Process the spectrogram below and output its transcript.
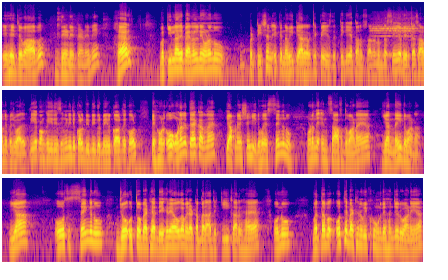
ਇਹ ਜਵਾਬ ਦੇਣੇ ਪੈਣੇ ਨੇ। ਖੈਰ, ਵਕੀਲਾਂ ਦੇ ਪੈਨਲ ਨੇ ਉਹਨਾਂ ਨੂੰ ਪਟੀਸ਼ਨ ਇੱਕ ਨਵੀਂ ਤਿਆਰ ਕਰਕੇ ਭੇਜ ਦਿੱਤੀ ਗਈ ਹੈ। ਤੁਹਾਨੂੰ ਸਾਰਿਆਂ ਨੂੰ ਦੱਸਿਆ ਹੈ। ਵੇਰਕਾ ਸਾਹਿਬ ਨੇ ਭਜਵਾ ਦਿੱਤੀ ਹੈ। ਕਿਉਂਕਿ ਦੀ ਸਿੰਘਣੀ ਦੇ ਕੋਲ, ਬੀਬੀ ਗੁਰਮੇਲ ਕੌਰ ਦੇ ਕੋਲ। ਤੇ ਹੁਣ ਉਹ, ਉਹਨਾਂ ਨੇ ਤੈਅ ਕਰਨਾ ਹੈ ਕਿ ਆਪਣੇ ਸ਼ਹੀਦ ਹੋਏ ਸਿੰਘ ਨੂੰ ਉਹਨਾਂ ਨੇ ਇਨਸਾਫ ਦਿਵਾਣਾ ਹੈ ਜਾਂ ਨਹੀਂ ਦਿਵਾਣਾ ਜਾਂ ਉਸ ਸਿੰਘ ਨੂੰ ਜੋ ਉੱਤੋਂ ਬੈਠਿਆ ਦੇਖ ਰਿਹਾ ਹੋਊਗਾ, ਮੇਰਾ ਟੱਬਰ ਅੱਜ ਕੀ ਕਰ ਰਿਹਾ ਹੈ? ਉਹਨੂੰ ਮਤਲਬ ਉੱਥੇ ਬੈਠੇ ਨੂੰ ਵੀ ਖੂਨ ਦੇ ਹੰਝੇ ਰੁਆਣੇ ਆ,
